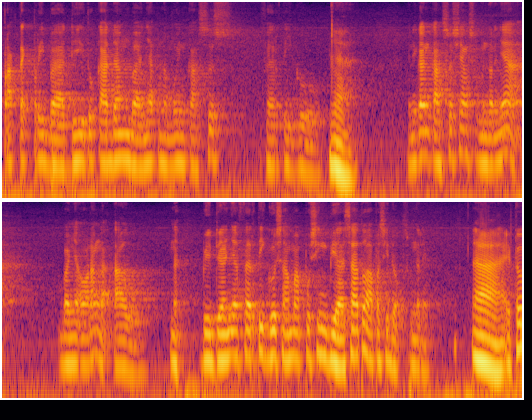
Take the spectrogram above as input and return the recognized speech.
praktek pribadi itu kadang banyak nemuin kasus vertigo. Ya. Ini kan kasus yang sebenarnya banyak orang nggak tahu. Nah, bedanya vertigo sama pusing biasa tuh apa sih dok sebenarnya? Nah, itu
